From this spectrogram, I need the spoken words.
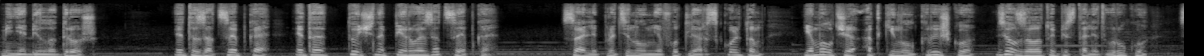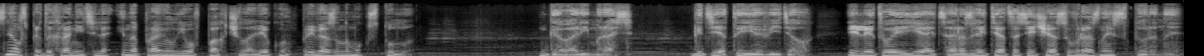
Меня била дрожь. Это зацепка, это точно первая зацепка. Салли протянул мне футляр с кольтом, я молча откинул крышку, взял золотой пистолет в руку, снял с предохранителя и направил его в пах человеку, привязанному к стулу. «Говори, мразь, где ты ее видел? Или твои яйца разлетятся сейчас в разные стороны?»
